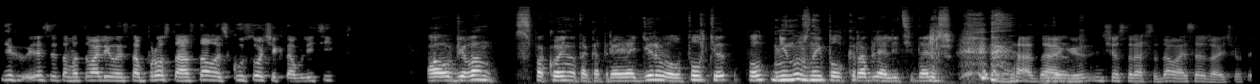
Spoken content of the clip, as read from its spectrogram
Если там отвалилось, там просто осталось кусочек там летит. А Убиван спокойно так отреагировал. Пол, пол- ненужный пол корабля лети дальше. Да, да, ничего страшного, давай сажай, что ты.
